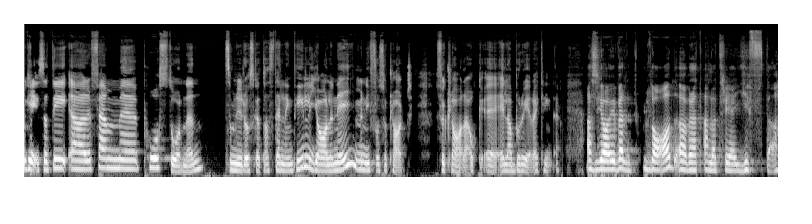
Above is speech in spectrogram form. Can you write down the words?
Okej, så det är fem eh, påståenden som ni då ska ta ställning till, ja eller nej, men ni får såklart förklara och eh, elaborera kring det. Alltså jag är väldigt glad över att alla tre är gifta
